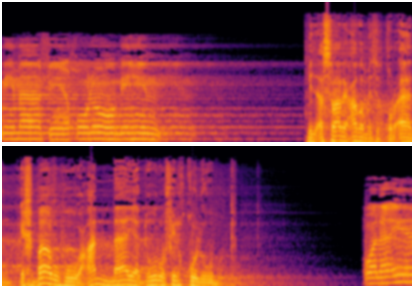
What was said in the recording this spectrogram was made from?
بما في قلوبهم. من أسرار عظمة القرآن إخباره عما يدور في القلوب. ولئن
